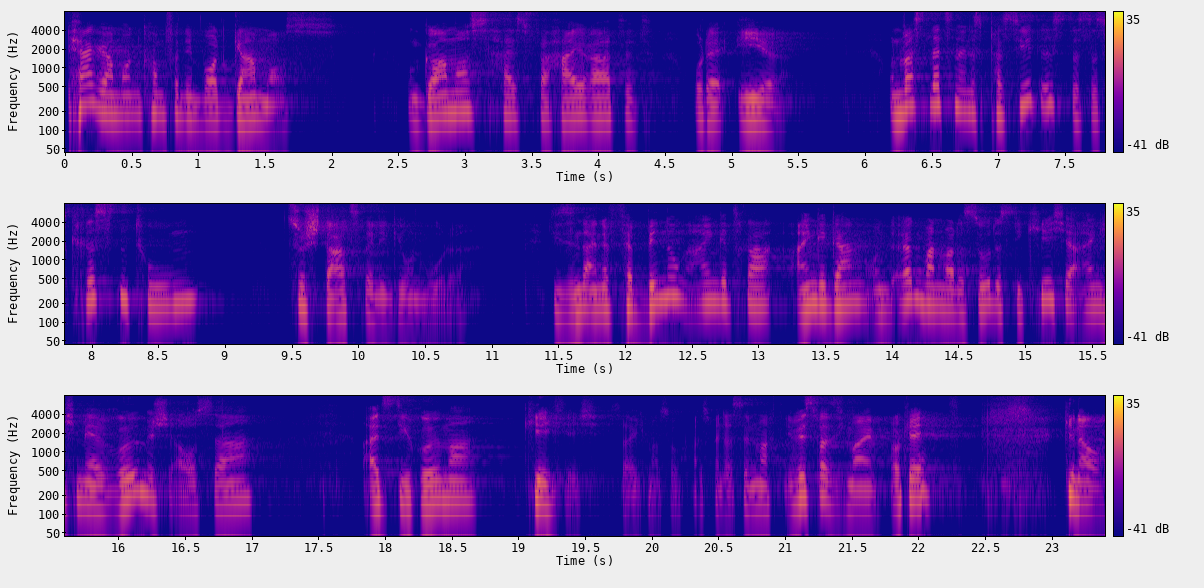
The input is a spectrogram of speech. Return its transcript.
Pergamon kommt von dem Wort Gamos. Und Gamos heißt verheiratet oder Ehe. Und was letzten Endes passiert ist, dass das Christentum zur Staatsreligion wurde. Die sind eine Verbindung eingegangen und irgendwann war das so, dass die Kirche eigentlich mehr römisch aussah als die Römer kirchlich, sage ich mal so, als wenn das Sinn macht. Ihr wisst, was ich meine, okay? Genau.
